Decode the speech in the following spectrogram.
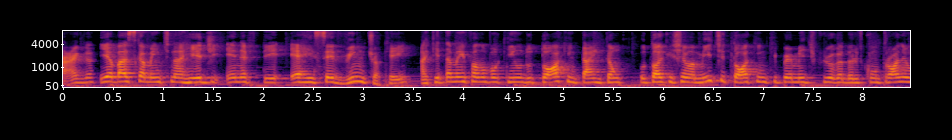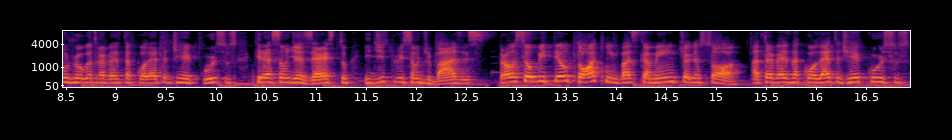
carga, e é basicamente na rede NFT RC20, ok? Aqui também fala um pouquinho do token, tá? Então, o token chama Meet Token, que permite que os jogadores controlem o jogo através da coleta de recursos, criação de exército e destruição de bases. Para você obter o token, basicamente, olha só, através da coleta de recursos,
